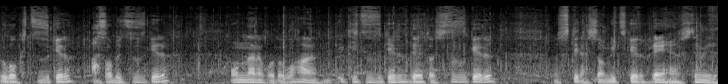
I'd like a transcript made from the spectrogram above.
動き続ける？遊び続ける？女の子とご飯行き続ける？デートし続ける？好きな人を見つける恋愛をしてみる。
